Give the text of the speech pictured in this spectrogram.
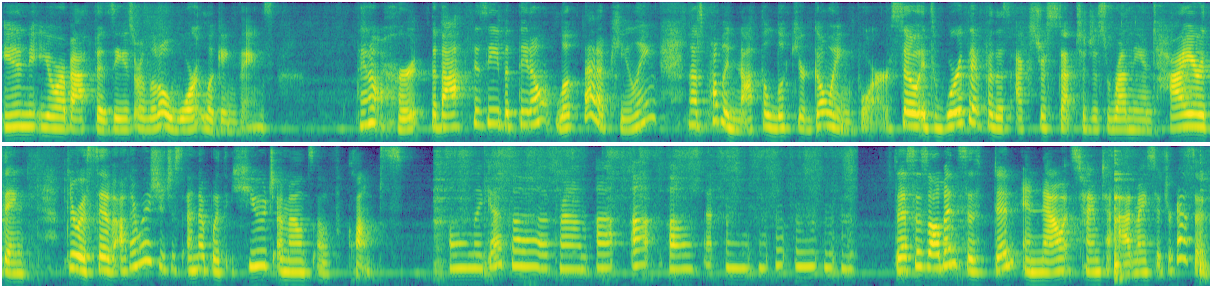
in your bath fizzies or little wart looking things. They don't hurt the bath fizzy, but they don't look that appealing. And that's probably not the look you're going for. So it's worth it for this extra step to just run the entire thing through a sieve. Otherwise, you just end up with huge amounts of clumps. Only gets up from uh, uh, oh. Mm, mm, mm, This has all been sifted and now it's time to add my citric acid.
